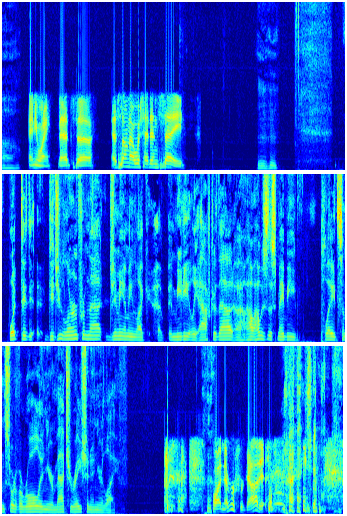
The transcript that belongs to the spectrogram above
oh. Anyway, that's uh, that's something I wish I didn't say. Mm-hmm. What did did you learn from that, Jimmy? I mean, like uh, immediately after that, uh, how how has this maybe played some sort of a role in your maturation in your life? well, I never forgot it. yeah.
